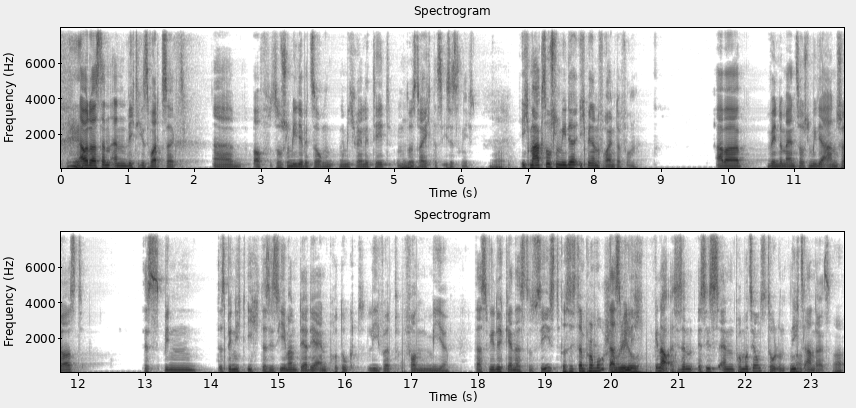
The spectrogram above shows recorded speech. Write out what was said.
Aber du hast dann ein wichtiges Wort gesagt. Äh, auf Social Media bezogen, nämlich Realität. Und Mhm. du hast recht, das ist es nicht. Ja. Ich mag Social Media, ich bin ein Freund davon. Aber wenn du mein Social Media anschaust, das bin, das bin nicht ich, das ist jemand, der dir ein Produkt liefert von mir. Das würde ich gerne, dass du siehst. Das ist ein Promotion Das will ich. Genau, es ist ein, es ist ein Promotionstool und nichts anderes. Ja.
